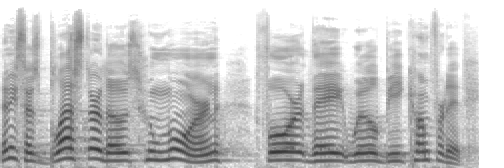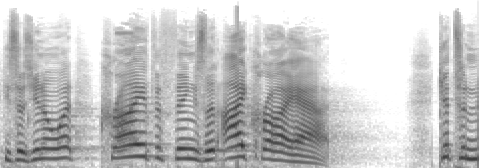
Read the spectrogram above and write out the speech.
Then he says, Blessed are those who mourn, for they will be comforted. He says, You know what? Cry at the things that I cry at. Get to know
